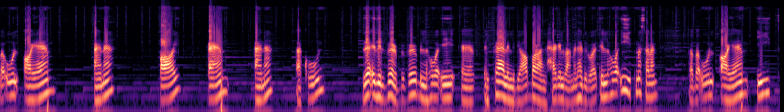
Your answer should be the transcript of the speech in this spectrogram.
بقول I am أنا I am أنا أكون. زائد ال verb verb اللي هو إيه؟ آه الفعل اللي بيعبر عن الحاجة اللي بعملها دلوقتي اللي هو eat مثلا. فبقول I am eat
